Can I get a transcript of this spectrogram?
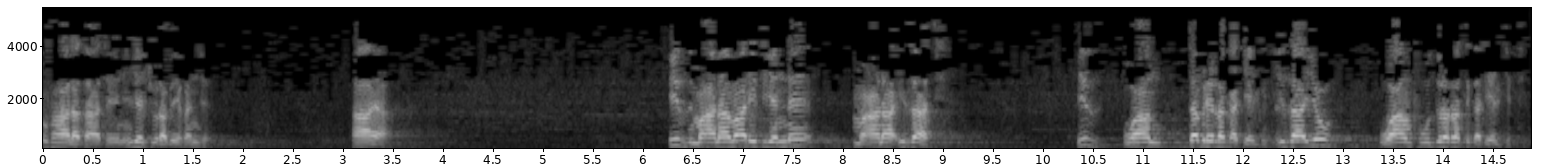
cufa haala taateen jechuudha beekan jedhe haya iz ma'anaa maaliiti jennee ma'anaa izaati iz waan dabre irra qaceelchiti izaayyoo waan fuuldura irratti qaceelchiti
